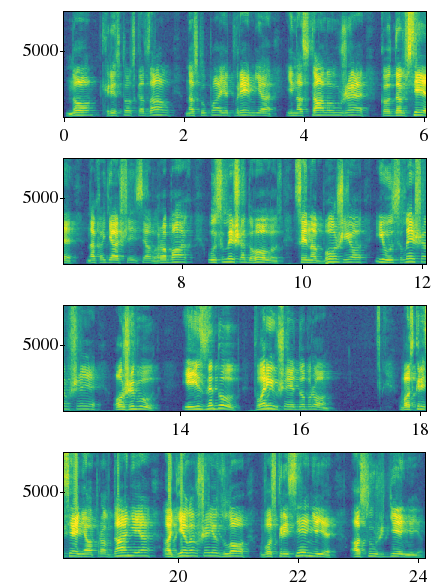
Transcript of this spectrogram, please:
но Христос сказал, наступает время, и настало уже, когда все, находящиеся в гробах, услышат голос Сына Божьего и, услышавшие, оживут и изыдут творившие добро, воскресение оправдания, а делавшие зло воскресение осуждения.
